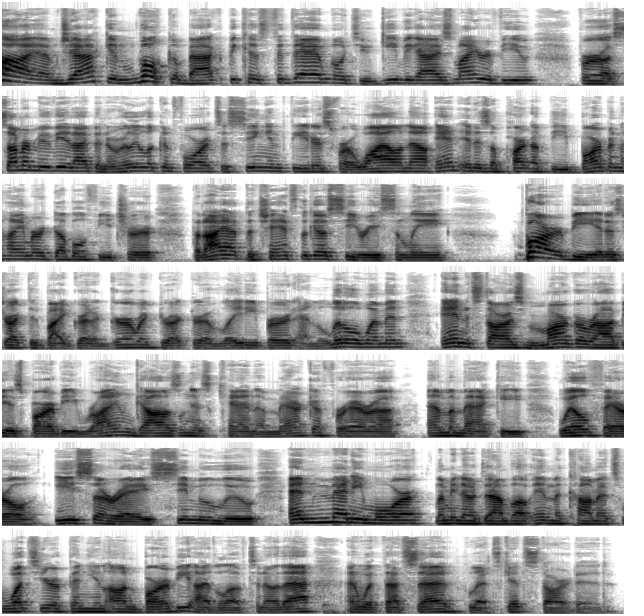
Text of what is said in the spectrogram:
Hi, I'm Jack, and welcome back, because today I'm going to give you guys my review for a summer movie that I've been really looking forward to seeing in theaters for a while now, and it is a part of the Barbenheimer double feature that I had the chance to go see recently, Barbie. It is directed by Greta Gerwig, director of Lady Bird and Little Women, and it stars Margot Robbie as Barbie, Ryan Gosling as Ken, America Ferrera, Emma Mackey, Will Ferrell, Issa Rae, Simu Liu, and many more. Let me know down below in the comments what's your opinion on Barbie. I'd love to know that. And with that said, let's get started.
